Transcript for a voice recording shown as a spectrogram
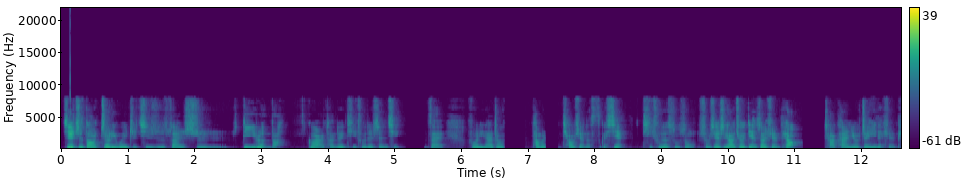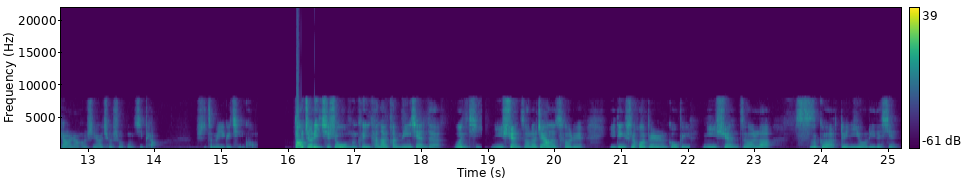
截止到这里为止，其实算是第一轮吧。戈尔团队提出的申请，在佛罗里达州，他们挑选的四个县提出的诉讼，首先是要求点算选票，查看有争议的选票，然后是要求手工计票，是这么一个情况。到这里，其实我们可以看到很明显的问题：你选择了这样的策略，一定是会被人诟病。你选择了四个对你有利的县，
